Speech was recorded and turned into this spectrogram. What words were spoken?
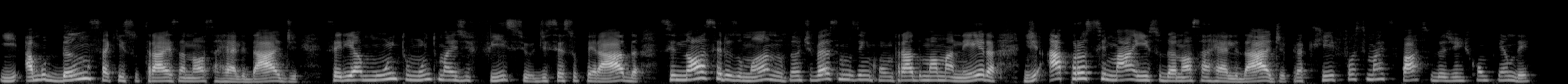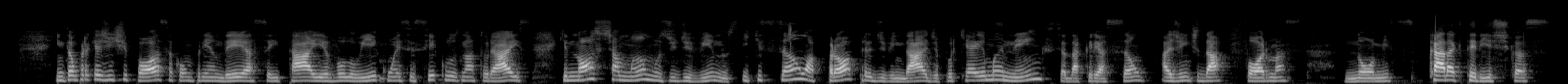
e a mudança que isso traz na nossa realidade seria muito, muito mais difícil de ser superada se nós, seres humanos, não tivéssemos encontrado uma maneira de aproximar isso da nossa realidade para que fosse mais fácil da gente compreender. Então, para que a gente possa compreender, aceitar e evoluir com esses ciclos naturais que nós chamamos de divinos e que são a própria divindade, porque é a emanência da criação, a gente dá formas, nomes, características,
